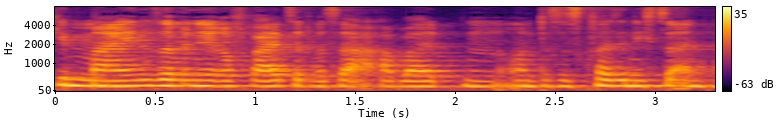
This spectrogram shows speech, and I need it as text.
gemeinsam in ihrer Freizeit was erarbeiten. Und das ist quasi nicht so ein,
